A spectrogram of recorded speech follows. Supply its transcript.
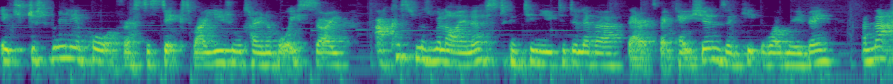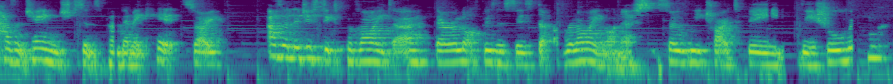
it's just really important for us to stick to our usual tone of voice. So, our customers rely on us to continue to deliver their expectations and keep the world moving. And that hasn't changed since the pandemic hit. So, as a logistics provider, there are a lot of businesses that are relying on us. So, we try to be reassuring,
